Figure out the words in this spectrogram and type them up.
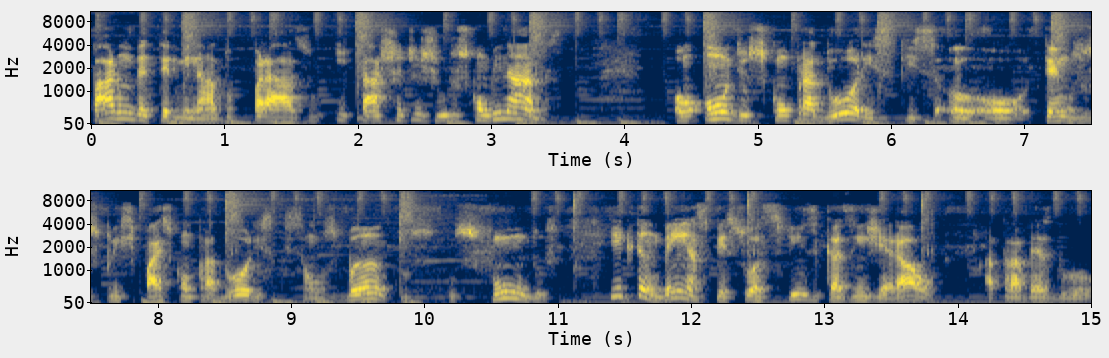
para um determinado prazo e taxa de juros combinadas, onde os compradores, que ou, ou, temos os principais compradores, que são os bancos, os fundos e também as pessoas físicas em geral, através do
